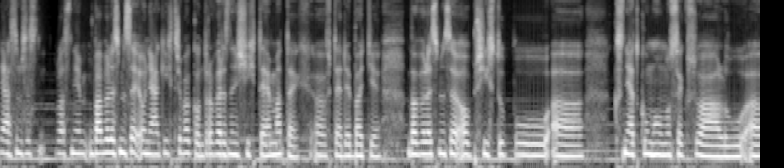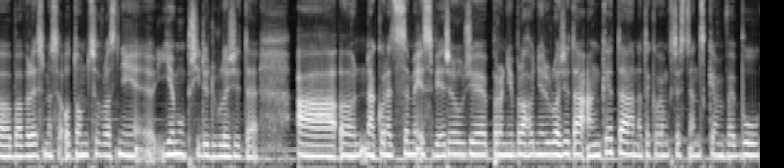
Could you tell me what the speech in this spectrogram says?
já jsem se vlastně, bavili jsme se i o nějakých třeba kontroverznějších tématech uh, v té debatě. Bavili jsme se o přístupu uh, k sňatkům homosexuálů, uh, bavili jsme se o tom, co vlastně jemu přijde důležité. A nakonec se mi i svěřil, že pro ně byla hodně důležitá anketa na takovém křesťanském webu,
